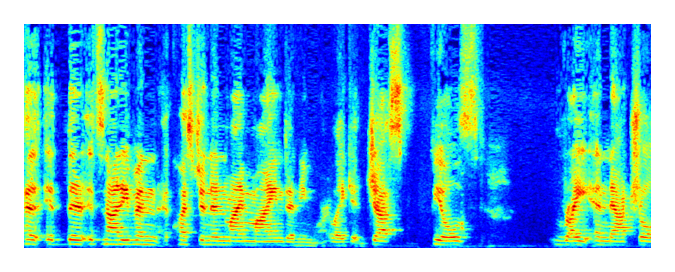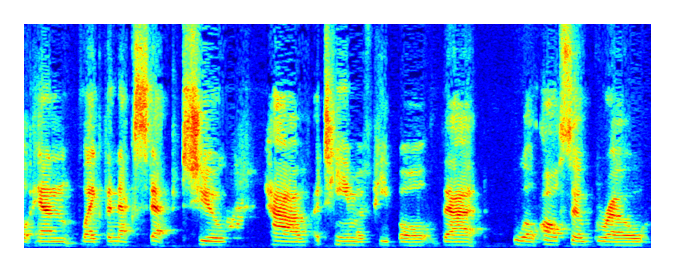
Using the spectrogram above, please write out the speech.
it there, it's not even a question in my mind anymore like it just feels right and natural and like the next step to have a team of people that will also grow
